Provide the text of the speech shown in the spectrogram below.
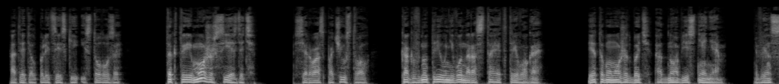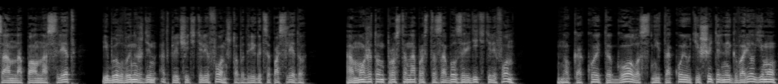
— ответил полицейский из Тулузы. — Так ты можешь съездить? Сервас почувствовал, как внутри у него нарастает тревога. Этому может быть одно объяснение. Винсан напал на след и был вынужден отключить телефон, чтобы двигаться по следу. А может, он просто-напросто забыл зарядить телефон? Но какой-то голос, не такой утешительный, говорил ему,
